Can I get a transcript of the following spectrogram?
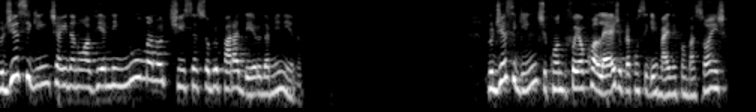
No dia seguinte, ainda não havia nenhuma notícia sobre o paradeiro da menina. No dia seguinte, quando foi ao colégio para conseguir mais informações,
